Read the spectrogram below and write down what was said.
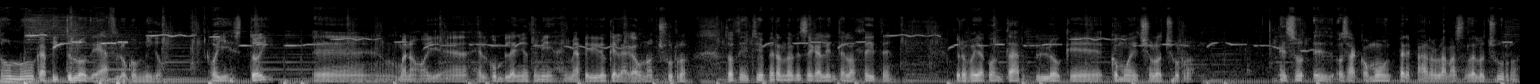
a un nuevo capítulo de Hazlo conmigo. Hoy estoy, eh, bueno, hoy es el cumpleaños de mi hija y me ha pedido que le haga unos churros. Entonces estoy esperando que se caliente el aceite, pero os voy a contar lo que, cómo he hecho los churros. Eso, eh, o sea, cómo preparo la masa de los churros.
